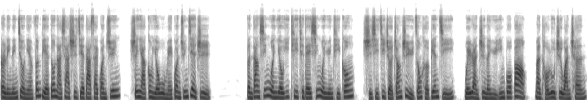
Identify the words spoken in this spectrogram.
二零零九年分别都拿下世界大赛冠军，生涯共有五枚冠军戒指。本档新闻由 ET Today 新闻云提供，实习记者张志宇综合编辑，微软智能语音播报，慢投录制完成。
